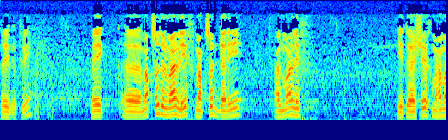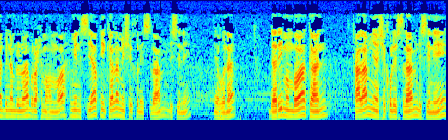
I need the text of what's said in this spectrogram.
Baik, yakfi. Baik, e, maksudul muallif, maksud dari al-muallif yaitu Syekh Muhammad bin Abdul Wahab rahimahullah min siyaqi kalam Syekhul Islam di sini ya huna dari membawakan kalamnya Syekhul Islam di sini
